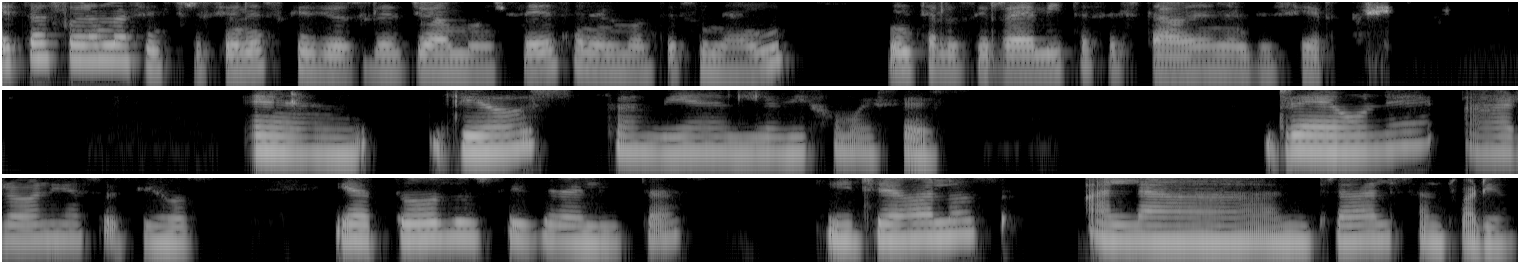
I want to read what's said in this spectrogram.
Estas fueron las instrucciones que Dios les dio a Moisés en el monte Sinaí mientras los israelitas estaban en el desierto. Dios también le dijo a Moisés, reúne a Aarón y a sus hijos y a todos los israelitas y llévalos a la entrada del santuario.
